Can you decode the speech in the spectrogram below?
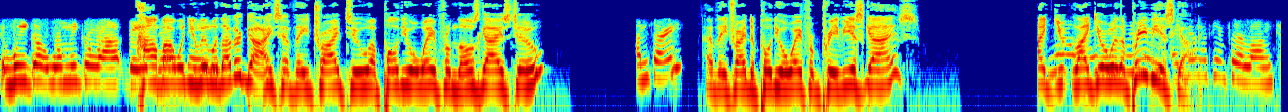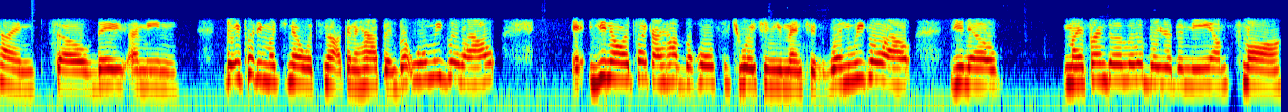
we go when we go out. They How about when you've been with other guys? Have they tried to uh, pull you away from those guys too? I'm sorry. Have they tried to pull you away from previous guys? Like you, like you're with a him- previous I've been guy. with him for a long time, so they, I mean, they pretty much know it's not going to happen. But when we go out, it, you know, it's like I have the whole situation you mentioned. When we go out, you know, my friends are a little bigger than me. I'm small.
